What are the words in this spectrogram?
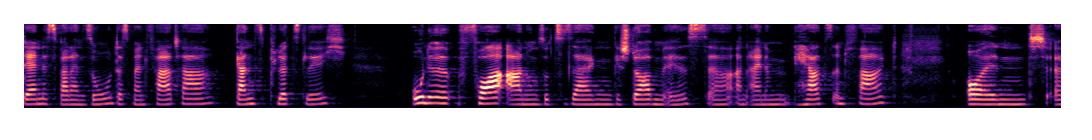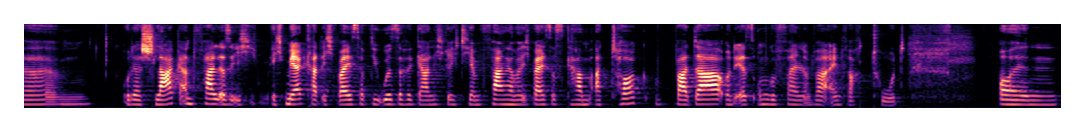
Denn es war dann so, dass mein Vater ganz plötzlich ohne Vorahnung sozusagen gestorben ist äh, an einem Herzinfarkt und ähm, oder Schlaganfall. Also ich, ich merke gerade, ich weiß, habe die Ursache gar nicht richtig empfangen, aber ich weiß, es kam ad hoc, war da und er ist umgefallen und war einfach tot. Und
